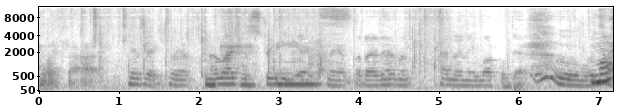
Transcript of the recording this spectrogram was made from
I like that. Here's eggplant. I like the stringy eggplant, but I haven't had any luck with that. Ooh. My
